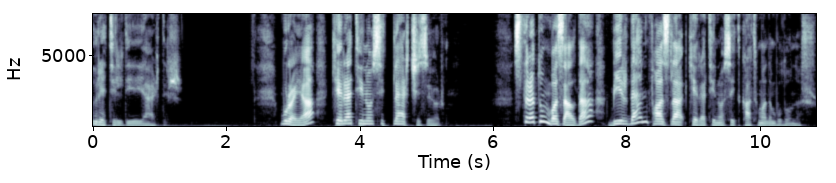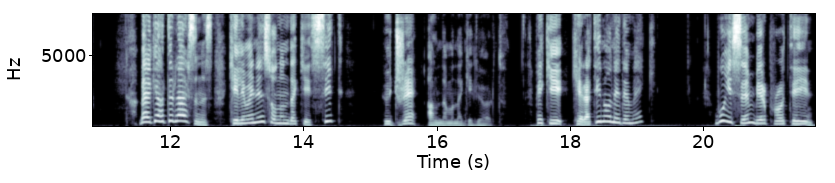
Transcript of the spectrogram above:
üretildiği yerdir. Buraya keratinositler çiziyorum. Stratum bazalda birden fazla keratinosit katmanı bulunur. Belki hatırlarsınız kelimenin sonundaki sit hücre anlamına geliyordu. Peki keratino ne demek? Bu isim bir protein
